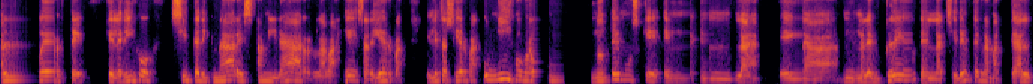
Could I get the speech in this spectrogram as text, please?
al fuerte que le dijo, si te dignares a mirar la bajeza de hierba y le sierva un hijo varón. Notemos que en, la, en, en el empleo del accidente gramatical,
